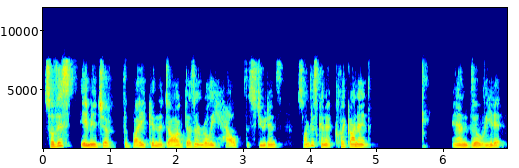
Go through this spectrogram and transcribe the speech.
So this image of the bike and the dog doesn't really help the students. So I'm just going to click on it and delete it.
